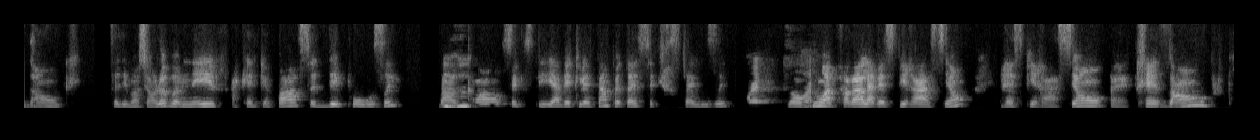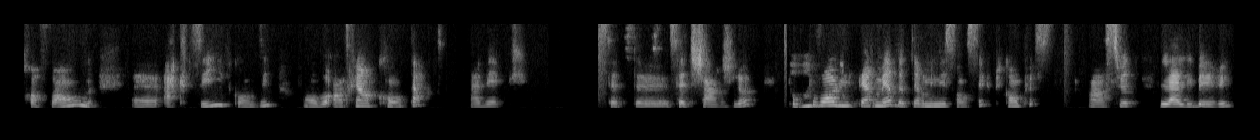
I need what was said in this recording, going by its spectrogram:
donc, cette émotion-là va venir à quelque part se déposer dans le mm-hmm. corps et avec le temps peut-être se cristalliser. Donc, nous, à travers la respiration, respiration euh, très ample, profonde, euh, active, qu'on dit, on va entrer en contact avec cette, euh, cette charge-là pour mhm. pouvoir lui permettre de terminer son cycle, puis qu'on puisse ensuite la libérer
